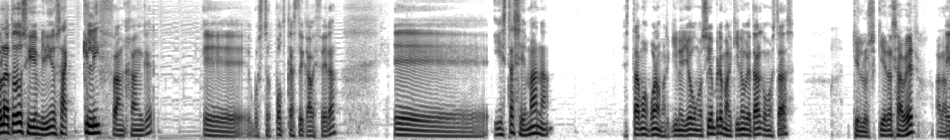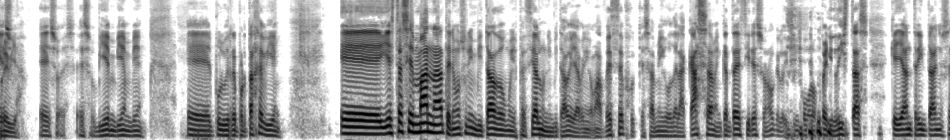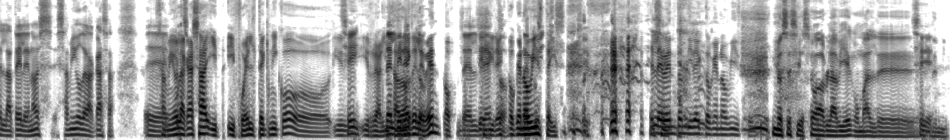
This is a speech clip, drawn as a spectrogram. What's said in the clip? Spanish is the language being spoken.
Hola a todos y bienvenidos a Cliff and Hunger, eh, vuestro podcast de cabecera. Eh, y esta semana estamos, bueno, Marquino y yo como siempre. Marquino, ¿qué tal? ¿Cómo estás? Quien los quiera saber, a la Eso, previa. Eso es, eso. Bien, bien, bien. Eh, el pulvi reportaje, bien. Eh, y esta semana tenemos un invitado muy especial, un invitado que ya ha venido más veces, porque es amigo de la casa. Me encanta decir eso, ¿no? Que lo dicen como los periodistas que llevan 30 años en la tele, ¿no? Es, es amigo de la casa. Eh, Es amigo de pues, la casa y, y fue el técnico y, Sí, y realizador del evento. Del El directo. que no visteis. el evento en directo que no visteis. No sé si eso habla bien o mal de, Sí. de mí.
